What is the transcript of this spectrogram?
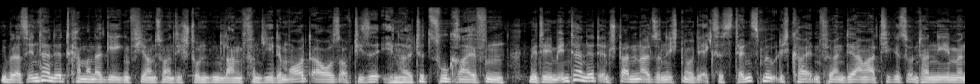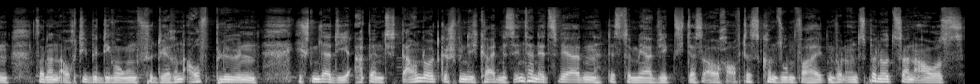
Über das Internet kann man dagegen 24 Stunden lang von jedem Ort aus auf diese Inhalte zugreifen. Mit dem Internet entstanden also nicht nur die Existenzmöglichkeiten für ein derartiges Unternehmen, sondern auch die Bedingungen für deren Aufblühen. Je schneller die Up- und Download-Geschwindigkeiten des Internets werden, desto mehr wirkt sich das auch auf das Konsumverhalten von uns Benutzern aus.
